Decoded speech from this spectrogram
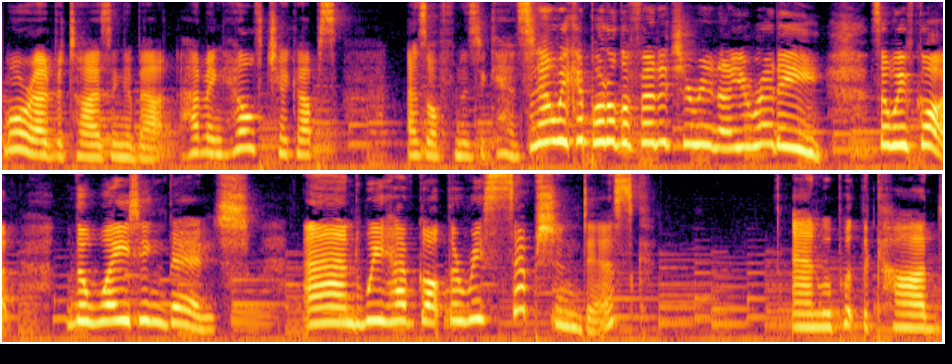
More advertising about having health checkups as often as you can. So now we can put all the furniture in. Are you ready? So we've got the waiting bench and we have got the reception desk and we'll put the card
